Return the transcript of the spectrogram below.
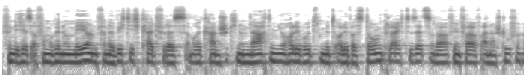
finde ich jetzt auch vom Renommee und von der Wichtigkeit für das amerikanische Kino nach dem New Hollywood mit Oliver Stone gleichzusetzen oder auf jeden Fall auf einer Stufe.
